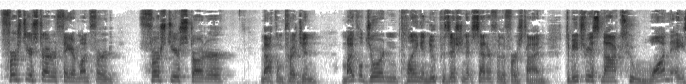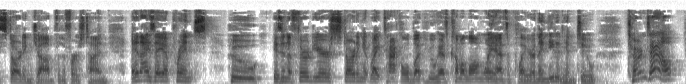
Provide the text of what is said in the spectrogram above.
first year starter Thayer Munford, first year starter Malcolm Pridgeon, Michael Jordan playing a new position at center for the first time, Demetrius Knox, who won a starting job for the first time, and Isaiah Prince, who is in a third year starting at right tackle, but who has come a long way as a player, and they needed him to. Turns out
